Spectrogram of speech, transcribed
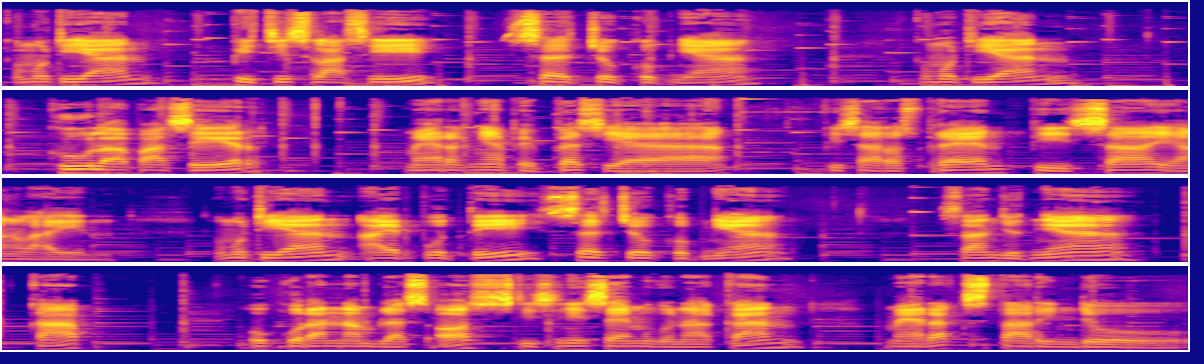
Kemudian biji selasi secukupnya. Kemudian gula pasir mereknya bebas ya. Bisa rose brand bisa yang lain. Kemudian air putih secukupnya. Selanjutnya cup ukuran 16 oz di sini saya menggunakan merek Starindo.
